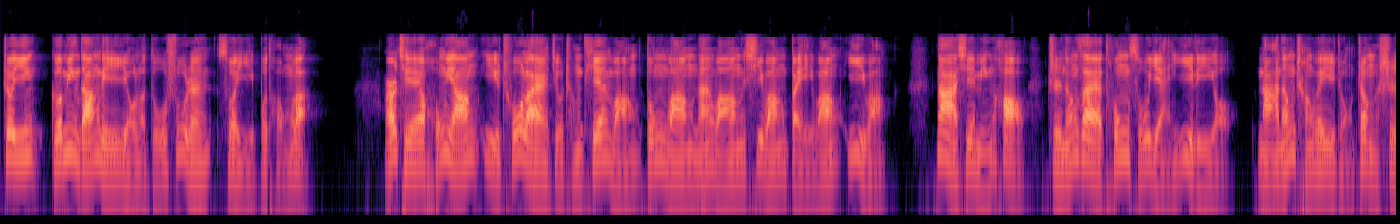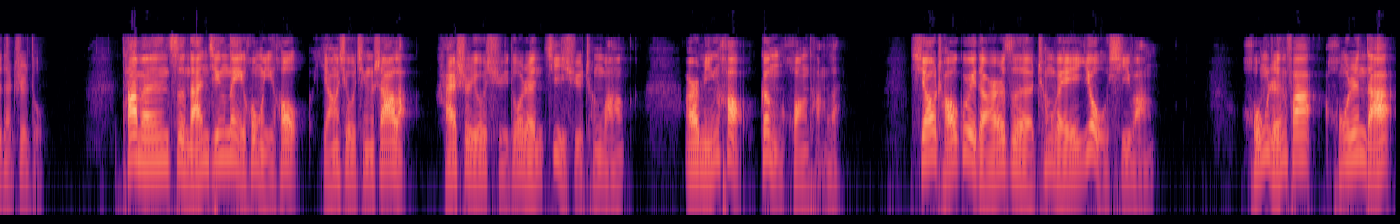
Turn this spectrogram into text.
这因革命党里有了读书人，所以不同了。而且弘扬一出来就成天王、东王、南王、西王、北王、翼王，那些名号只能在通俗演义里有，哪能成为一种正式的制度？他们自南京内讧以后，杨秀清杀了，还是有许多人继续称王，而名号更荒唐了。萧朝贵的儿子称为右西王，洪仁发、洪仁达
